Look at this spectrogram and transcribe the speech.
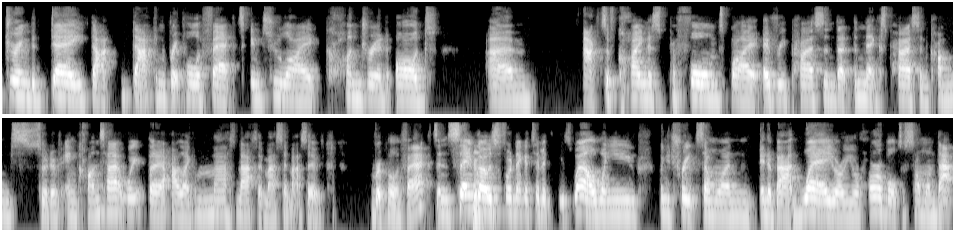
during the day that that can ripple effect into like 100 odd um acts of kindness performed by every person that the next person comes sort of in contact with that have like mass massive massive massive ripple effect and same sure. goes for negativity as well. When you when you treat someone in a bad way or you're horrible to someone that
